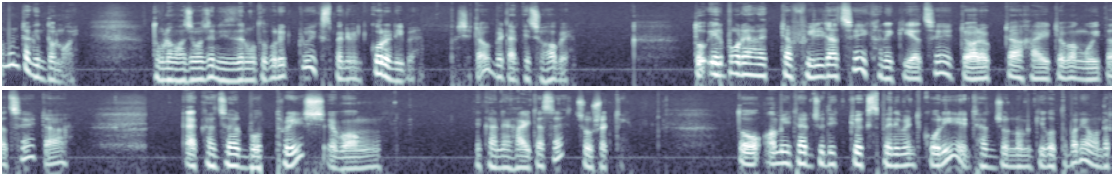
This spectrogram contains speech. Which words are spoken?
এমনটা কিন্তু নয়। তোমরা মাঝে মাঝে নিজেদের মতো করে একটু এক্সপেরিমেন্ট করে নিবে, সেটাও বেটার কিছু হবে। তো এরপরে আরেকটা ফিল্ড আছে, এখানে কি আছে? এটা আরেকটা হাইট এবং উইথ আছে, এটা এক হাজার বত্রিশ এবং এখানে হাইট আছে চৌষট্টি। তো আমি এটার যদি একটু এক্সপেরিমেন্ট করি, এটার জন্য আমি কী করতে পারি? আমাদের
